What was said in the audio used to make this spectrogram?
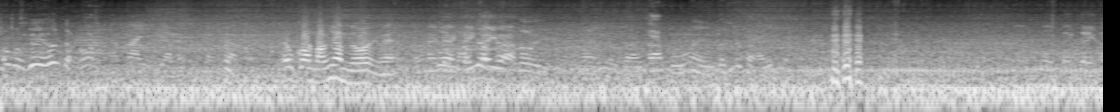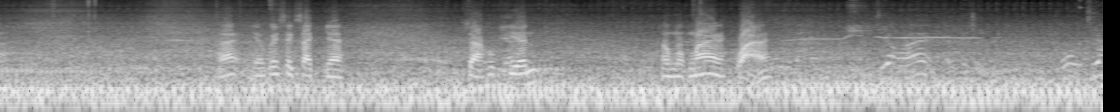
không còn ghê hơn cả con. Thì đẹp. Ông con báo nhầm rồi mẹ. Nay là cấy cây vào rồi Này, ra bố mày đấm nước phải Cấy cây vào Đấy, nhiều cây sạch sạch nha Trà Phúc Kiến. Hồng Ngọc Mai này, quả này. Triệu đấy. Một triệu.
